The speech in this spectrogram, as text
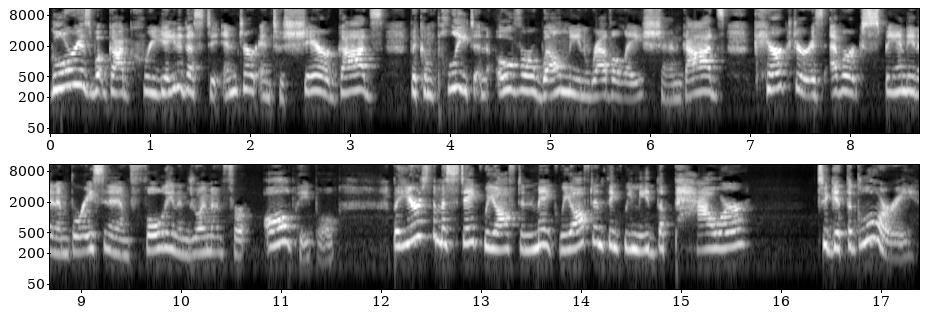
Glory is what god created us to enter and to share. God's the complete and overwhelming revelation. God's character is ever expanding and embracing and unfolding enjoyment for all people. But here's the mistake we often make. We often think we need the power to get the glory.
